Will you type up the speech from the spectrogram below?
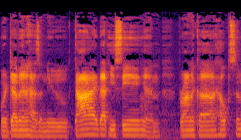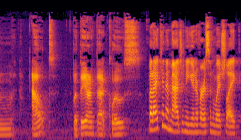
where Devin has a new guy that he's seeing, and Veronica helps him out, but they aren't that close. But I can imagine a universe in which like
